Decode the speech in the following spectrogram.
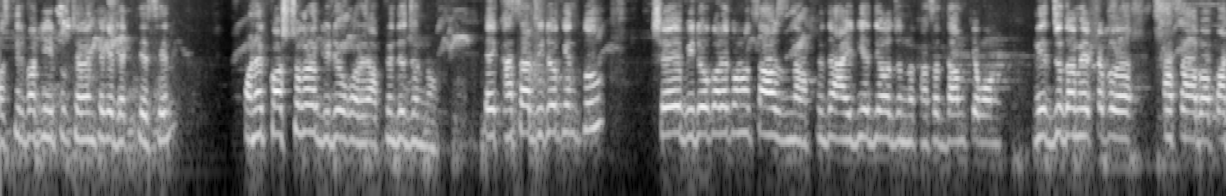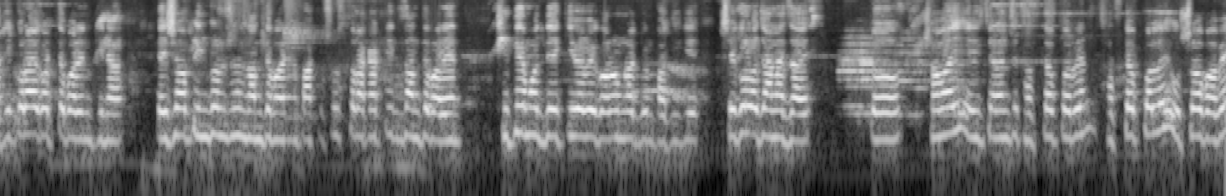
অস্থির পাখি ইউটিউব চ্যানেল থেকে দেখতেছেন, অনেক কষ্ট করে ভিডিও করে আপনাদের জন্য। এই খাঁচার ভিডিও কিন্তু সে ভিডিও করে কোনো চার্জ না। আপনাদের আইডিয়া দেওয়ার জন্য খাঁচার দাম কেমন? ন্যায্য দামে একটা খাঁচা বা পাখি ক্রয় করতে পারেন কিনা? এইসব ইনফরমেশন জানতে পারেন পাখি সুস্থ রাখার টিপস জানতে পারেন। শীতের মধ্যে কীভাবে গরম রাখবেন পাখিকে সেগুলো জানা যায়। তো সবাই এই চ্যানেলটি সাবস্ক্রাইব করবেন। সাবস্ক্রাইব করলে উৎসাহ পাবে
